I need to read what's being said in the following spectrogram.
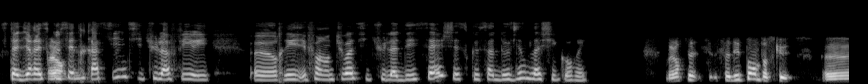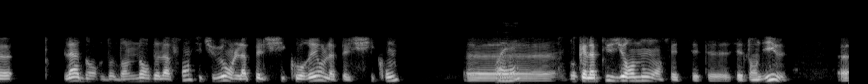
C'est-à-dire, est-ce que cette racine, si tu la fais, euh, ré- enfin, tu vois, si tu la dessèches, est-ce que ça devient de la chicorée? Alors ça, ça dépend parce que euh, là, dans, dans, dans le nord de la France, si tu veux, on l'appelle chicorée, on l'appelle chicon. Euh, Donc elle a plusieurs noms en fait cette, euh, cette endive. Euh,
